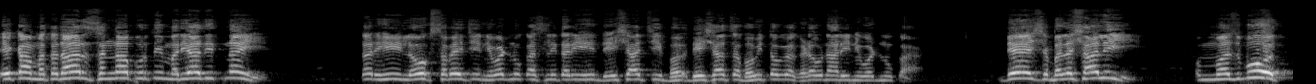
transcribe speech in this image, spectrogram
एका मतदारसंघापुरती मर्यादित नाही. तर ही लोकसभेची निवडणूक असली तरी ही देशाची भ- देशाचं भवितव्य घडवणारी निवडणूक आहे. देश बलशाली मजबूत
